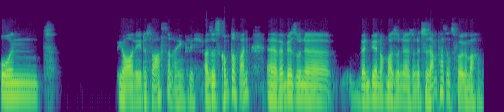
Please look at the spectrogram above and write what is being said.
Und ja, nee, das war's dann eigentlich. Also es kommt drauf an, äh, wenn wir so eine, wenn wir nochmal so eine, so eine Zusammenfassungsfolge machen,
